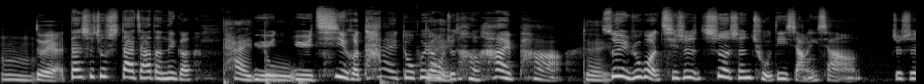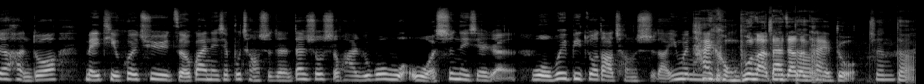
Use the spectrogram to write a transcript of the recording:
嗯，对，但是就是大家的那个态度、语气和态度会让我觉得很害怕。对，所以如果其实设身处地想一想。就是很多媒体会去责怪那些不诚实的人，但说实话，如果我我是那些人，我未必做到诚实的，因为太恐怖了，嗯、大家的态度真的。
